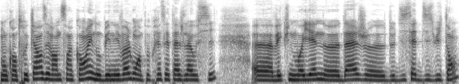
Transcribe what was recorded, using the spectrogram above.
donc entre 15 et 25 ans, et nos bénévoles ont à peu près cet âge-là aussi, euh, avec une moyenne d'âge de 17-18 ans.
